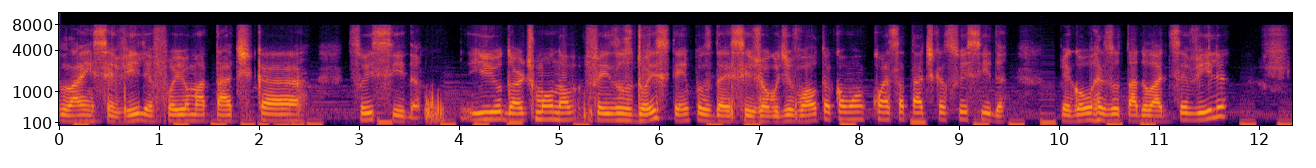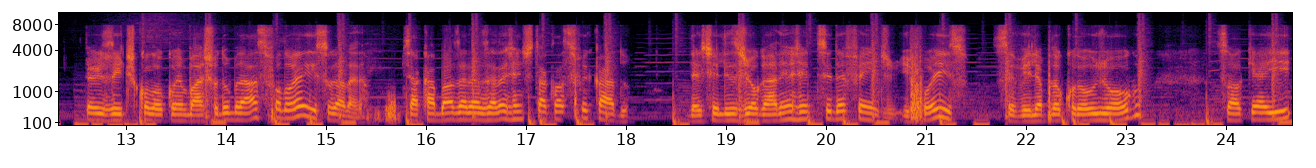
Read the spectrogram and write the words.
lá em Sevilha foi uma tática suicida. E o Dortmund fez os dois tempos desse jogo de volta com, com essa tática suicida. Pegou o resultado lá de Sevilha, Terzic colocou embaixo do braço e falou: É isso, galera. Se acabar 0x0, a, gente tá classificado. Deixa eles jogarem, a gente se defende. E foi isso. Sevilha procurou o jogo, só que aí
